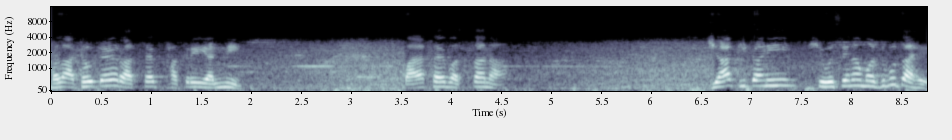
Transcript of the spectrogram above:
मला आठवतंय राजसाहेब ठाकरे यांनी बाळासाहेब असताना ज्या ठिकाणी शिवसेना मजबूत आहे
